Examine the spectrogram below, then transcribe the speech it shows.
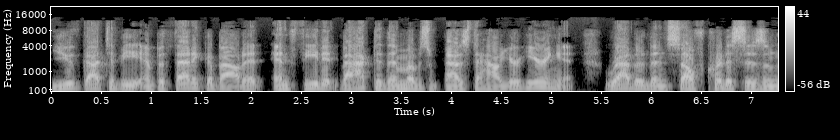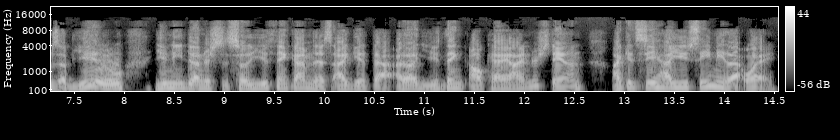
you've got to be empathetic about it and feed it back to them as, as to how you're hearing it. Rather than self criticisms of you, you need to understand. So you think I'm this. I get that. Uh, you think, okay, I understand. I can see how you see me that way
